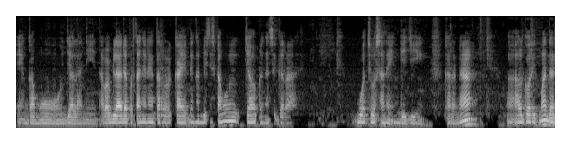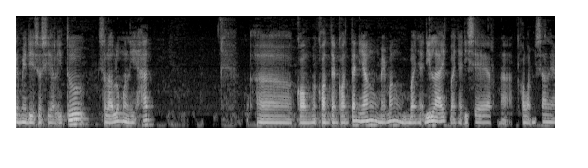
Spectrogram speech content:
yang kamu jalanin. Apabila ada pertanyaan yang terkait dengan bisnis kamu, jawab dengan segera. Buat suasana engaging. Karena uh, algoritma dari media sosial itu selalu melihat uh, konten-konten yang memang banyak di like, banyak di share. Nah, kalau misalnya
